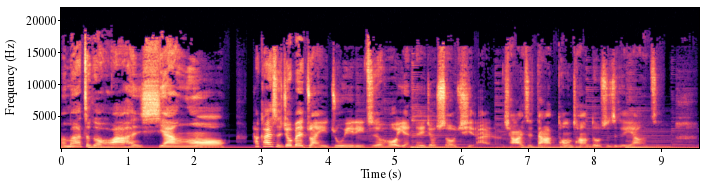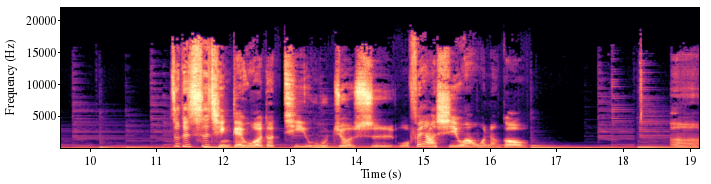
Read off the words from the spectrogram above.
妈妈，这个花很香哦。”他开始就被转移注意力之后，眼泪就收起来了。小孩子大通常都是这个样子。这个事情给我的体悟就是，我非常希望我能够，呃，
